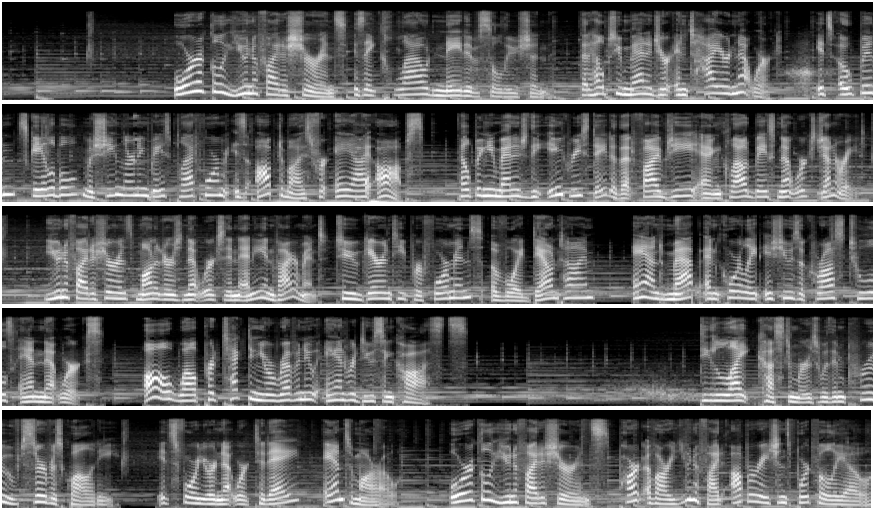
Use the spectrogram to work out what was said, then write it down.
Oracle Unified Assurance is a cloud native solution that helps you manage your entire network. Its open, scalable, machine learning based platform is optimized for AI ops, helping you manage the increased data that 5G and cloud based networks generate. Unified Assurance monitors networks in any environment to guarantee performance, avoid downtime, and map and correlate issues across tools and networks, all while protecting your revenue and reducing costs delight customers with improved service quality. It's for your network today and tomorrow. Oracle Unified Assurance, part of our unified operations portfolio.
